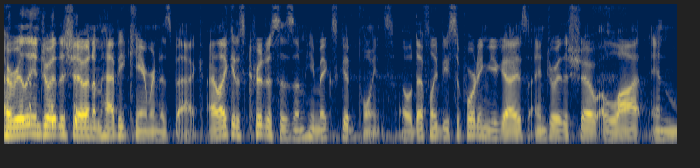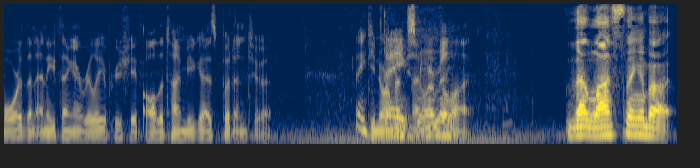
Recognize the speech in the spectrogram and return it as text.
I really enjoyed the show, and I'm happy Cameron is back. I like his criticism; he makes good points. I will definitely be supporting you guys. I enjoy the show a lot, and more than anything, I really appreciate all the time you guys put into it. Thank you, Norman. Thanks, That means Norman. A lot. That last thing about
